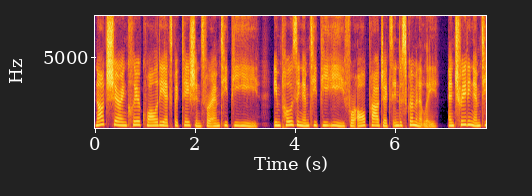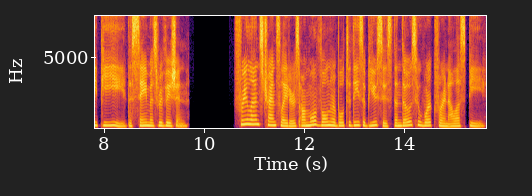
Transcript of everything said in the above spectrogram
not sharing clear quality expectations for MTPE, imposing MTPE for all projects indiscriminately, and treating MTPE the same as revision. Freelance translators are more vulnerable to these abuses than those who work for an LSP.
